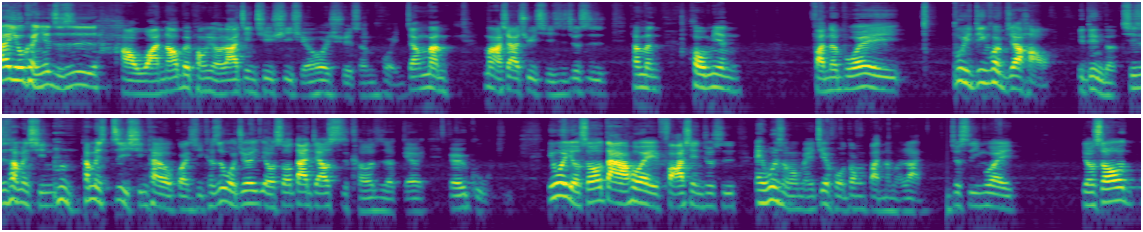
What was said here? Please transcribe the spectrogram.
他有可能也只是好玩，然后被朋友拉进去系学会、学生会，这样骂骂下去，其实就是他们后面反而不会不一定会比较好。一定的，其实他们心 他们自己心态有关系，可是我觉得有时候大家要适可而止的给给予鼓励，因为有时候大家会发现，就是哎，为什么每一届活动办那么烂？就是因为有时候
